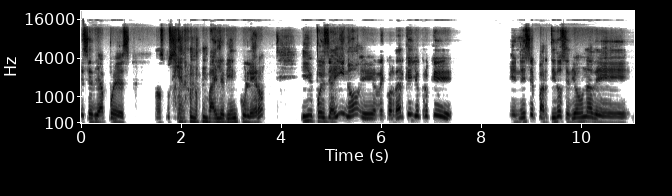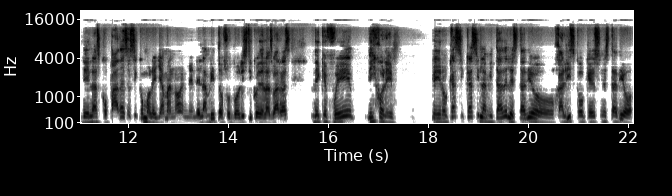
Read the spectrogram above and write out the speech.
ese día pues nos pusieron un baile bien culero. Y pues de ahí, ¿no? Eh, recordar que yo creo que en ese partido se dio una de, de las copadas, así como le llaman, ¿no? En, en, el ámbito futbolístico y de las barras, de que fue, híjole, pero casi, casi la mitad del estadio Jalisco, que es un estadio,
